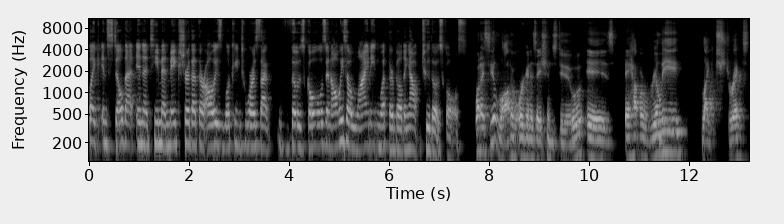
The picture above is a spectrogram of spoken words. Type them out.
like instill that in a team and make sure that they're always looking towards that those goals and always aligning what they're building out to those goals what i see a lot of organizations do is they have a really like strict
